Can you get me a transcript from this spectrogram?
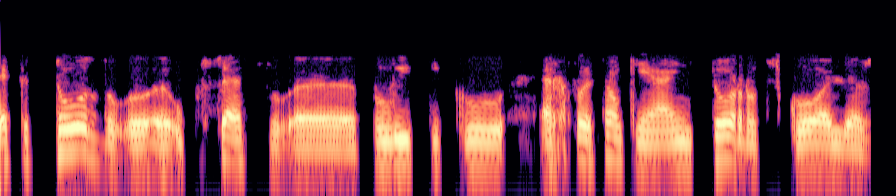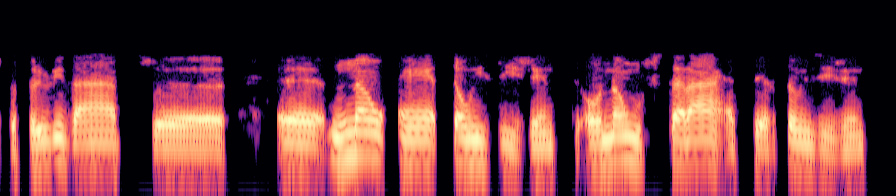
é que todo o processo político, a reflexão que há em torno de escolhas, de prioridades, eh, não é tão exigente ou não estará a ser tão exigente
